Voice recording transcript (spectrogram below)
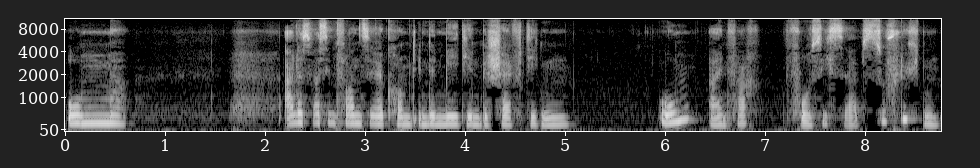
um alles, was im Fernseher kommt, in den Medien beschäftigen, um einfach vor sich selbst zu flüchten,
